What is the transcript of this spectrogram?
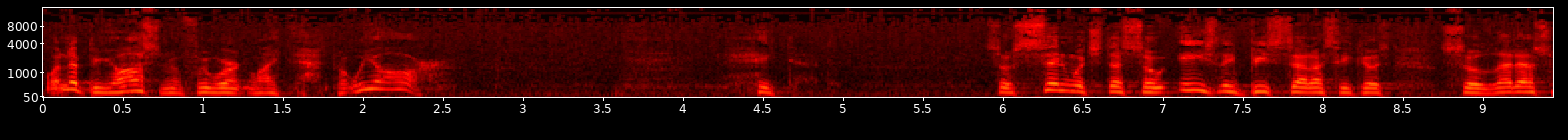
Wouldn't it be awesome if we weren't like that? But we are. Hate that. So sin which does so easily beset us, he goes, so let us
